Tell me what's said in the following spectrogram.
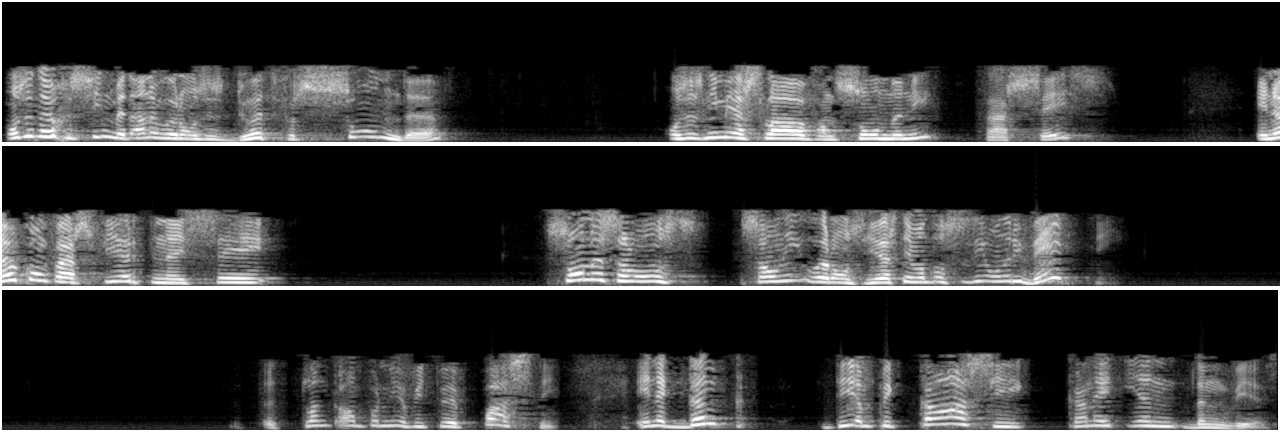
Ons het nou gesien met ander woorde ons is dood vir sonde ons is nie meer slawe van sonde nie vers 6 En nou kom vers 14 hy sê sonde sal ons sal nie oor ons heers nie want ons is nie onder die wet nie dit klink amper nie of die twee pas nie. En ek dink die implikasie kan net een ding wees.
